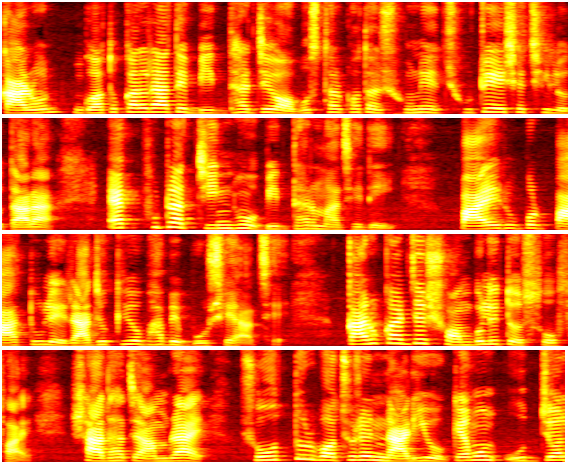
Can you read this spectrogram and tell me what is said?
কারণ গতকাল রাতে বৃদ্ধার যে অবস্থার কথা শুনে ছুটে এসেছিল তারা, এক ফুটা চিহ্ন বৃদ্ধার মাঝে নেই। পায়ের উপর পা তুলে রাজকীয়ভাবে বসে আছে। কারুকার্যের সম্বলিত সোফায়, সাদা চামড়ায় সত্তর বছরের নারীও কেমন উজ্জ্বল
